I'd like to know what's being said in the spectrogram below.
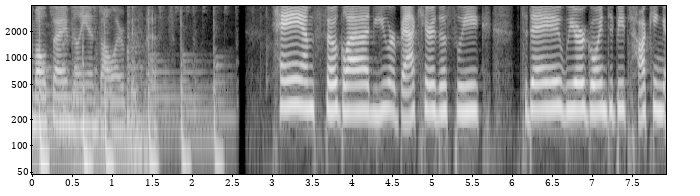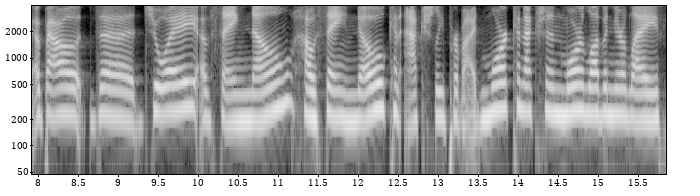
multi million dollar business. Hey, I'm so glad you are back here this week. Today, we are going to be talking about the joy of saying no, how saying no can actually provide more connection, more love in your life.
